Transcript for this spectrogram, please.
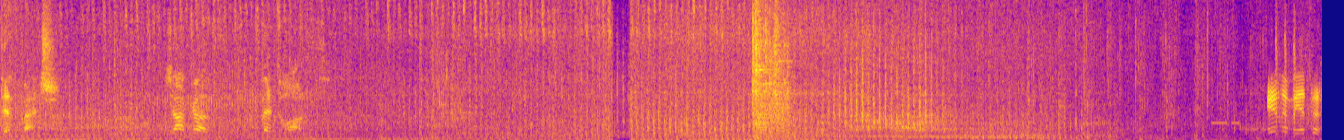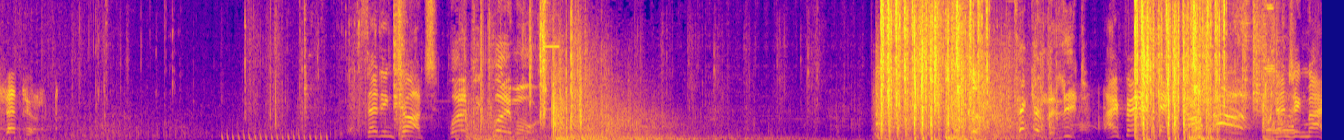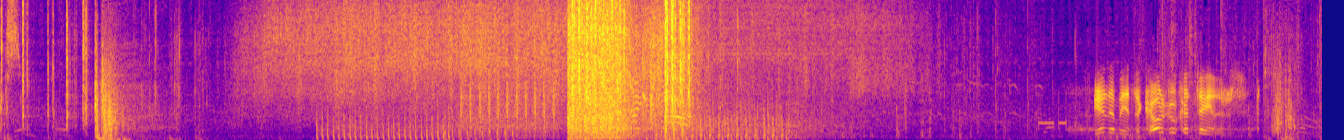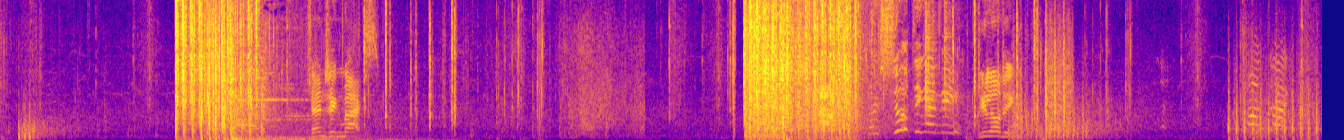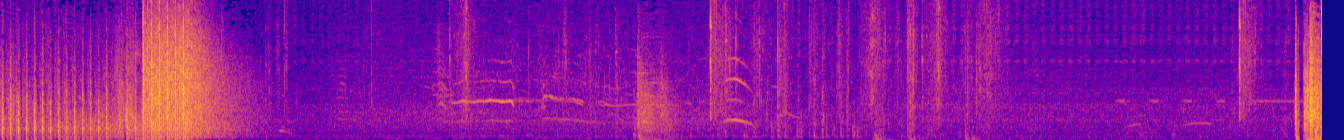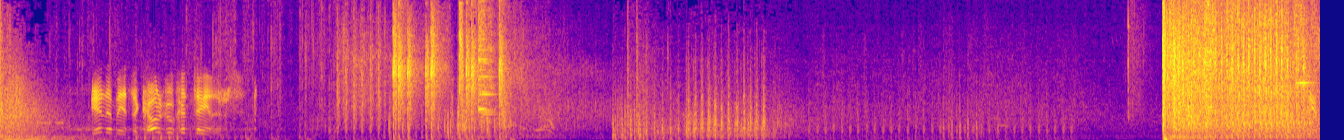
deathmatch. Jackal, let's hunt. Enemy center. Setting charge. Planting Claymore. Taking the lead. I finished it. Changing mags. Enemy at the cargo containers. Changing mags. They're shooting at me! Reloading. Contact! Enemy at the cargo containers.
